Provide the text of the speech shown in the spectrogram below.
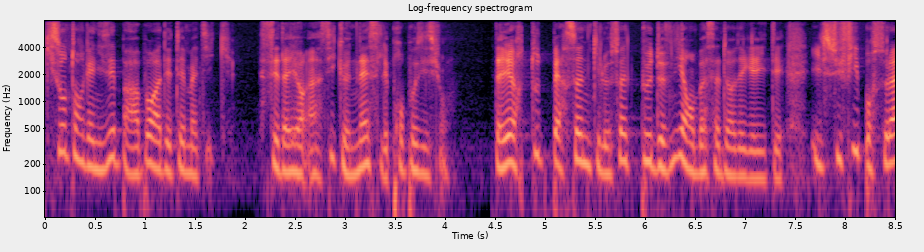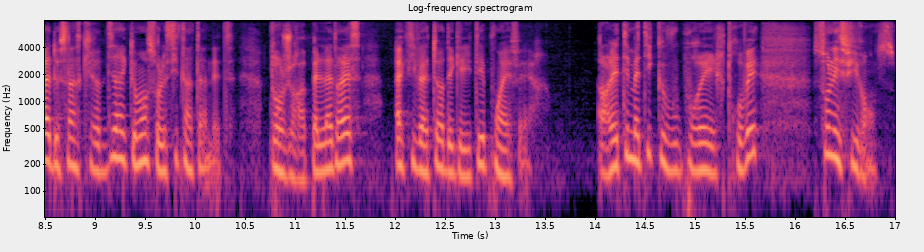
qui sont organisées par rapport à des thématiques. C'est d'ailleurs ainsi que naissent les propositions. D'ailleurs, toute personne qui le souhaite peut devenir ambassadeur d'égalité. Il suffit pour cela de s'inscrire directement sur le site internet, dont je rappelle l'adresse activateurdégalité.fr. Alors les thématiques que vous pourrez y retrouver sont les suivantes.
